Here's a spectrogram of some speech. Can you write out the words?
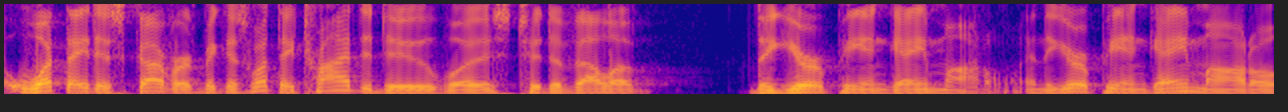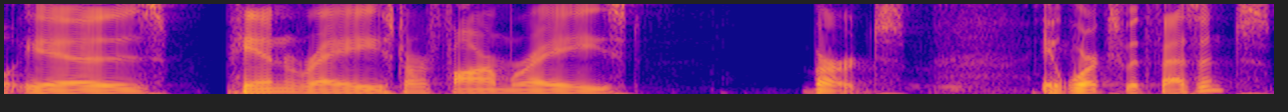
what they discovered, because what they tried to do was to develop the European game model. And the European game model is pen raised or farm raised birds. It works with pheasants,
